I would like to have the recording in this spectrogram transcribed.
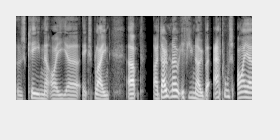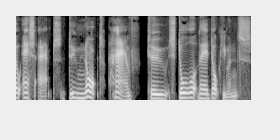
was keen that I uh, explain. I don't know if you know, but Apple's iOS apps do not have to store their documents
